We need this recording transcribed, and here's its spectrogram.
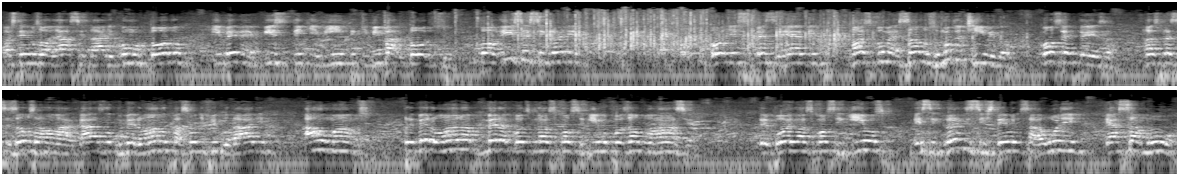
Nós temos que olhar a cidade como um todo e benefício tem que vir, tem que vir para todos. Por isso esse grande hoje esse PCF, nós começamos muito tímido, com certeza. Nós precisamos arrumar a casa no primeiro ano, passou dificuldade, arrumamos. Primeiro ano, a primeira coisa que nós conseguimos foi a ambulância. Depois nós conseguimos esse grande sistema de saúde que é a SAMU,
